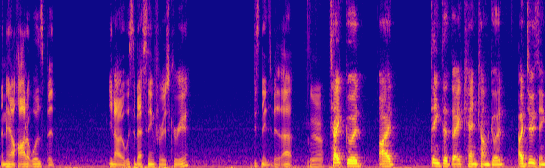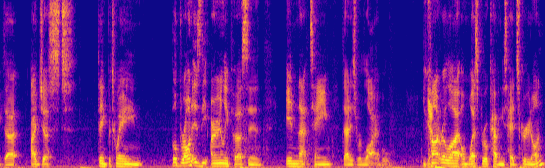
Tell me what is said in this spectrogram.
and how hard it was, but you know it was the best thing for his career. Just needs a bit of that. yeah, take good. I think that they can come good. I do think that. I just think between LeBron is the only person in that team that is reliable. You Yeah. can't rely on Westbrook having his head screwed on,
